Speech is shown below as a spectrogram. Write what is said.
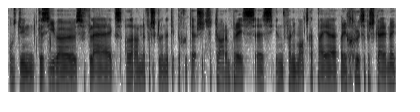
ons doen gazebos, flags, allerlei verskillende tipe goeders. So Trident Press is een van die maatskappye wat die grootste verskeidenheid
